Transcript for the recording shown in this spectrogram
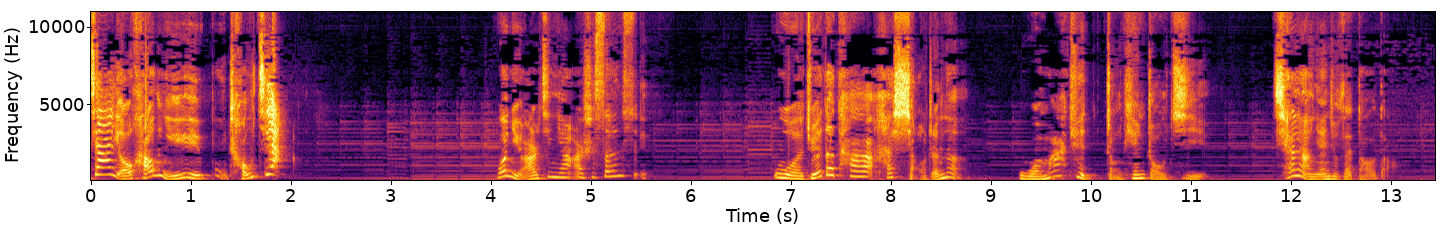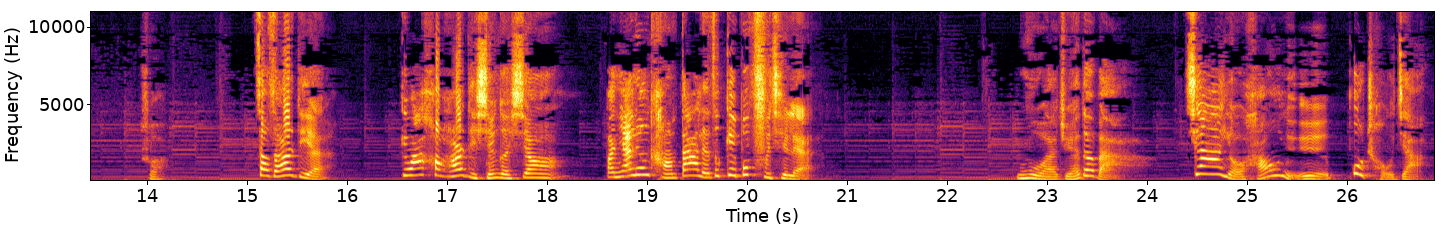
家有好女不愁嫁。我女儿今年二十三岁，我觉得她还小着呢，我妈却整天着急，前两年就在叨叨，说早早的给娃好好的寻个相，把年龄扛大了就给不出去了。我觉得吧，家有好女不愁嫁。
